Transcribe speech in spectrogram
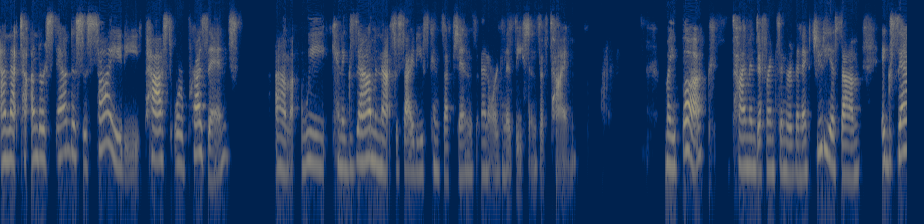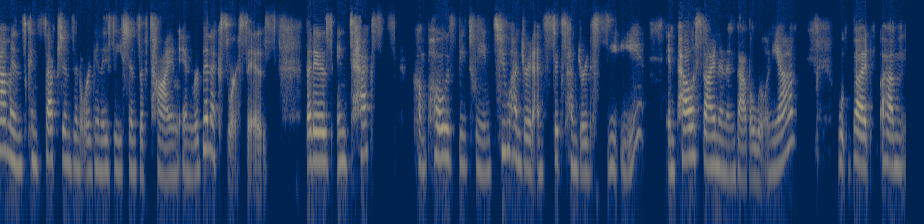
and that to understand a society, past or present, um, we can examine that society's conceptions and organizations of time. My book, Time and Difference in Rabbinic Judaism, examines conceptions and organizations of time in rabbinic sources, that is, in texts composed between 200 and 600 CE in Palestine and in Babylonia, but um,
